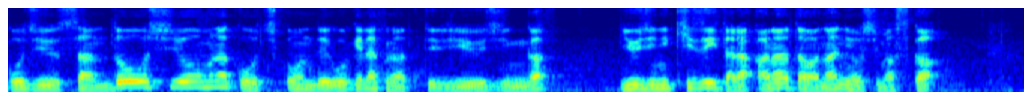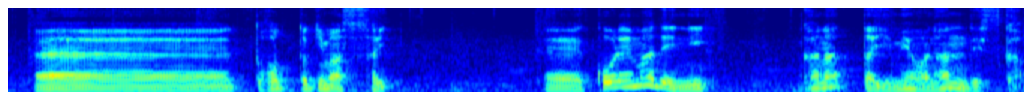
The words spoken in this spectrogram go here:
53どうしようもなく落ち込んで動けなくなっている友人が友人に気づいたらあなたは何をしますか？えー、っとほっときます。はい、えー、これまでに叶った夢は何ですか？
